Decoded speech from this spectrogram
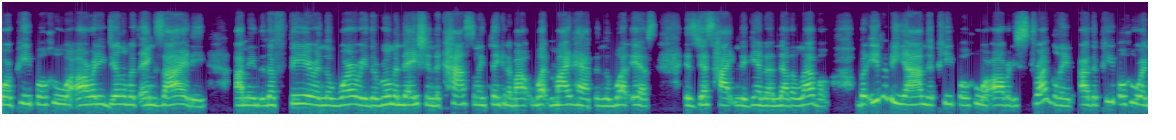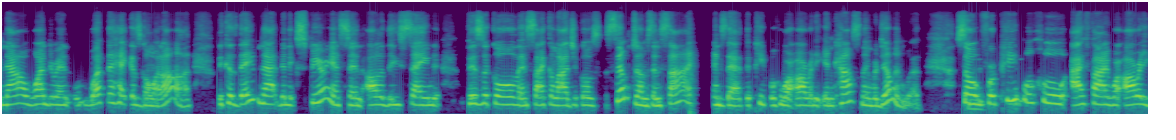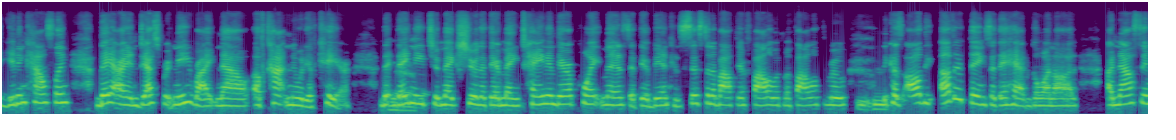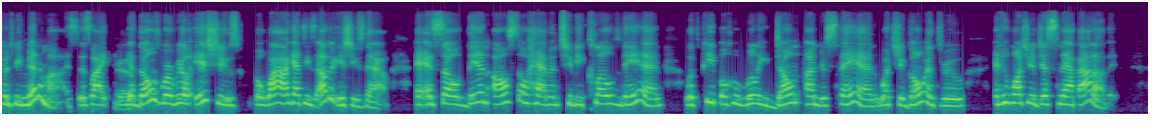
for people who are already dealing with anxiety. I mean, the, the fear and the worry, the rumination, the constantly thinking about what might happen, the what ifs is just heightened again at another level. But even beyond the people who are already struggling are the people who are now wondering what the heck is going on because they've not been experiencing all of these same physical and psychological symptoms and signs that the people who are already in counseling were dealing with. So, mm-hmm. for people who I find were already getting counseling, they are in desperate need right now of continuity of care. They, yeah. they need to make sure that they're maintaining their appointments, that they're being consistent about their follow up and follow through, mm-hmm. because all the other things that they had going on are now seeming to be minimized. It's like, yeah. yeah, those were real issues, but wow, I got these other issues now. And so then also having to be closed in with people who really don't understand what you're going through and who want you to just snap out of it.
